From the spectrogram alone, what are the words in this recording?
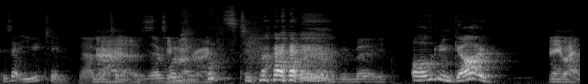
is that you, Tim? No, No, but Tim- it was it Tim wouldn't- Monroe. it's Tim- it would be me. Oh, look at him go! Anyway,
